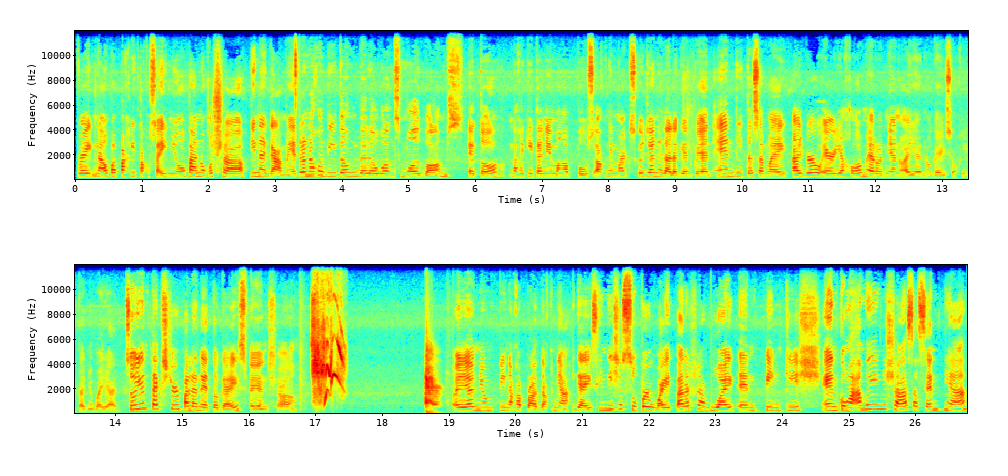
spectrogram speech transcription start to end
Right now, papakita ko sa inyo paano ko siya ginagamit. Meron ako ditong dalawang small bombs. Ito, nakikita niyo yung mga post-acne marks ko dyan. Nilalagyan ko yan. And dito sa may eyebrow area ko, meron yan. O, ayan o guys. So, kita niyo ba yan? So, yung texture pala neto guys, ayan siya. Ayan yung pinaka-product niya. Guys, hindi siya super white. Para siyang white and pinkish. And kung aamuyin niyo siya sa scent niya,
